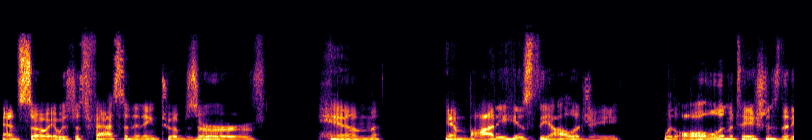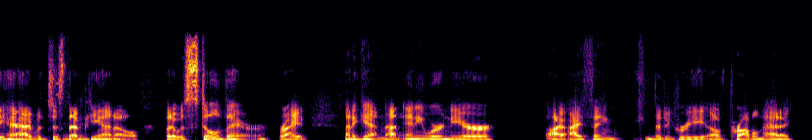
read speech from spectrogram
And so it was just fascinating to observe him embody his theology with all the limitations that he had with just that piano but it was still there right and again not anywhere near I, I think the degree of problematic,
